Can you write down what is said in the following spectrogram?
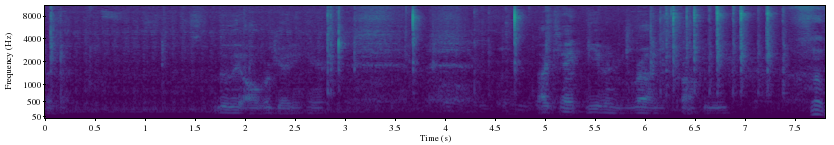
But that's literally all we're getting here. I can't even run properly.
